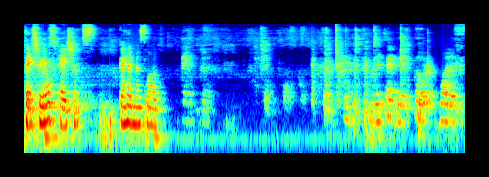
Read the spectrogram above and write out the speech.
Thanks for y'all's patience. Go ahead, Miss Love. Detective Thorpe was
